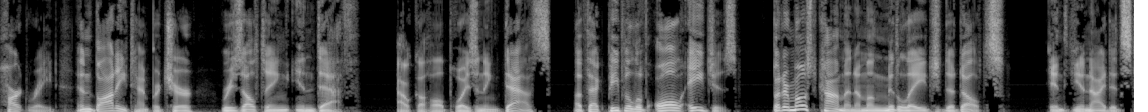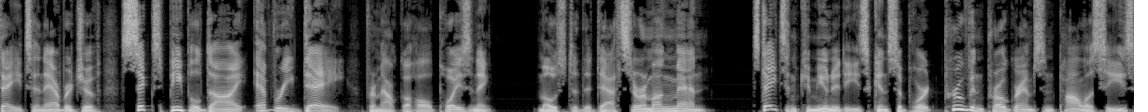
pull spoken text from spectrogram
heart rate, and body temperature, resulting in death. Alcohol poisoning deaths affect people of all ages, but are most common among middle aged adults. In the United States, an average of six people die every day from alcohol poisoning. Most of the deaths are among men. States and communities can support proven programs and policies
